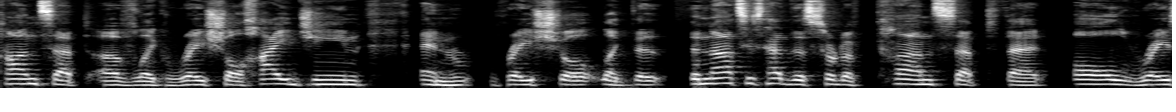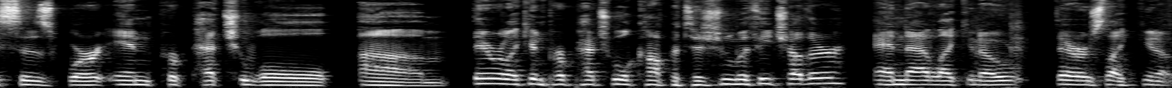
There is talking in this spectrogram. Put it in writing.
concept of like racial hygiene and racial like the, the nazis had this sort of concept that all races were in perpetual um they were like in perpetual competition with each other and that like you know there's like you know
